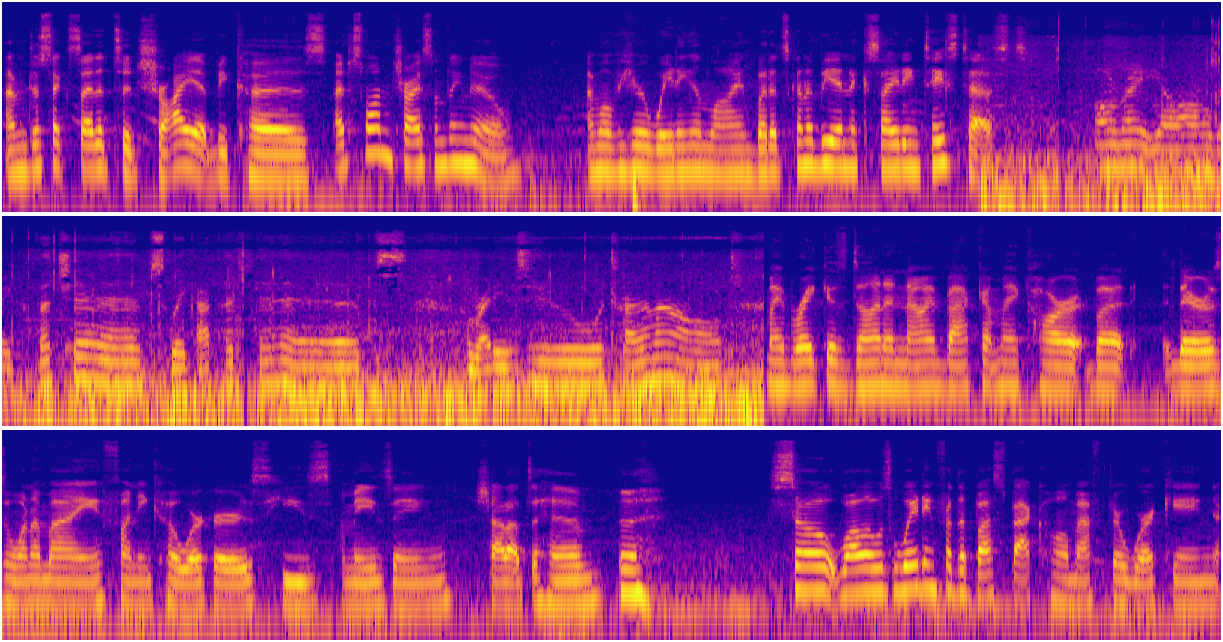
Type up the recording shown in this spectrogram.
I'm just excited to try it because I just want to try something new. I'm over here waiting in line, but it's gonna be an exciting taste test. All right, y'all, we got the chips. We got the chips. Ready to try them out. My break is done, and now I'm back at my cart. But there's one of my funny coworkers. He's amazing. Shout out to him. so while I was waiting for the bus back home after working,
